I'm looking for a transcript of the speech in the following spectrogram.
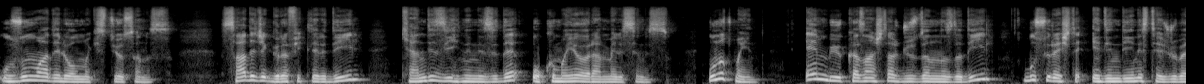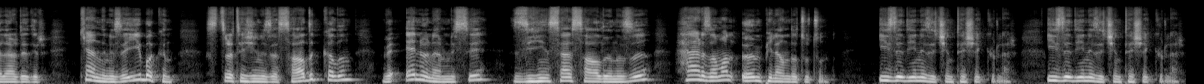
uzun vadeli olmak istiyorsanız, sadece grafikleri değil, kendi zihninizi de okumayı öğrenmelisiniz. Unutmayın, en büyük kazançlar cüzdanınızda değil, bu süreçte edindiğiniz tecrübelerdedir. Kendinize iyi bakın, stratejinize sadık kalın ve en önemlisi zihinsel sağlığınızı her zaman ön planda tutun. İzlediğiniz için teşekkürler. İzlediğiniz için teşekkürler.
